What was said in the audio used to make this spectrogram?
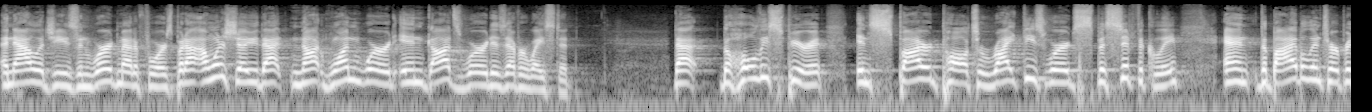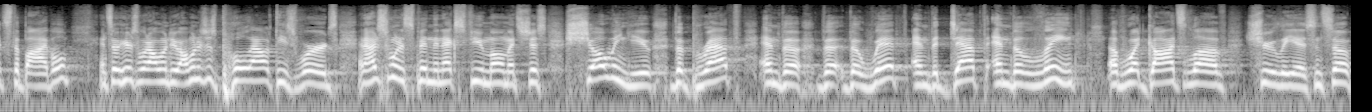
analogies and word metaphors. But I, I want to show you that not one word in God's word is ever wasted. That the Holy Spirit inspired Paul to write these words specifically and the Bible interprets the Bible. And so here's what I want to do I want to just pull out these words, and I just want to spend the next few moments just showing you the breadth and the, the, the width and the depth and the length of what God's love truly is. And so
